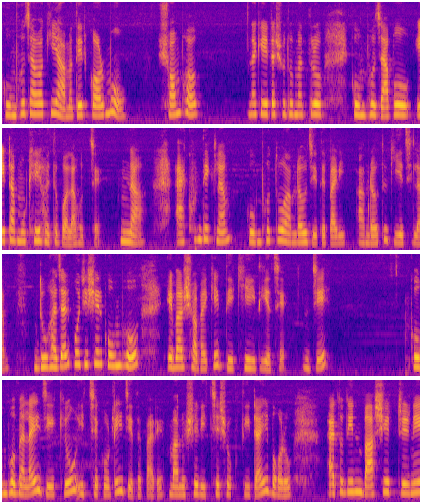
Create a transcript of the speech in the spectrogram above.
কুম্ভ যাওয়া কি আমাদের কর্ম? সম্ভব? নাকি এটা শুধুমাত্র কুম্ভ যাব, এটা মুখেই হয়তো বলা হচ্ছে? না, এখন দেখলাম কুম্ভ তো আমরাও যেতে পারি, আমরাও তো গিয়েছিলাম। দু হাজার পঁচিশের কুম্ভ এবার সবাইকে দেখিয়েই দিয়েছে যে কুম্ভ মেলায় যে কেউ ইচ্ছে করলেই যেতে পারে। মানুষের ইচ্ছে শক্তিটাই বড়। এতদিন বাসের ট্রেনে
